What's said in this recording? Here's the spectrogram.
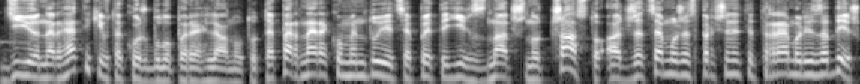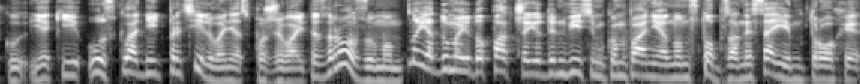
Дію енергетиків також було переглянуто. Тепер не рекомендується пити їх значно часто, адже це може спричинити тремор і задишку, які ускладнюють прицілювання. Споживайте з розумом. Ну я думаю, до патча 1.8 компанія нон-стоп занесе їм трохи.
